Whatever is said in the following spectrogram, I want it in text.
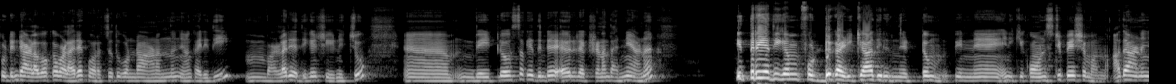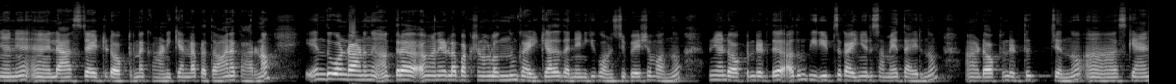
ഫുഡിന്റെ അളവൊക്കെ വളരെ കുറച്ചത് കൊണ്ടാണെന്ന് ഞാൻ കരുതി. വളരെയധികം ക്ഷീണിച്ചു. വെയിറ്റ് ലോസ് ഒക്കെ ഇതിന്റെ ഒരു ലക്ഷണം തന്നെയാണ്. ഇത്രയധികം ഫുഡ് കഴിക്കാതിരുന്നിട്ടും പിന്നെ എനിക്ക് കോൺസ്റ്റിപ്പേഷൻ വന്നു. അതാണ് ഞാൻ ലാസ്റ്റായിട്ട് ഡോക്ടറിനെ കാണിക്കാനുള്ള പ്രധാന കാരണം. എന്തുകൊണ്ടാണെന്ന് അത്ര അങ്ങനെയുള്ള ഭക്ഷണങ്ങളൊന്നും കഴിക്കാതെ തന്നെ എനിക്ക് കോൺസ്റ്റിപ്പേഷൻ വന്നു. ഞാൻ ഡോക്ടറിന്റെ അടുത്ത് അതും പീരീഡ്സ് കഴിഞ്ഞൊരു സമയത്തായിരുന്നു ഡോക്ടറിന്റെ അടുത്ത് ചെന്നു സ്കാൻ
